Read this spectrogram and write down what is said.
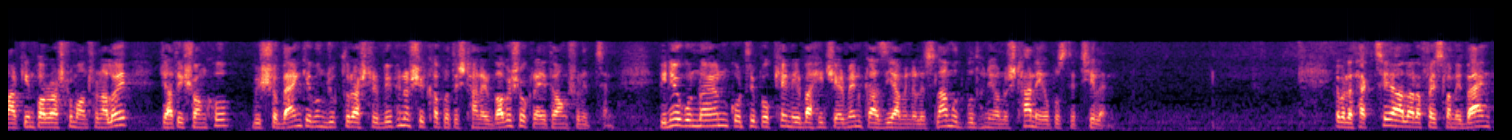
মার্কিন পররাষ্ট্র মন্ত্রণালয়, জাতিসংঘ বিশ্ব ব্যাংক এবং যুক্তরাষ্ট্রের বিভিন্ন শিক্ষা প্রতিষ্ঠানের গবেষকরা এতে অংশ নিচ্ছেন। বিনিয়োগ উন্নয়ন কর্তৃপক্ষের নির্বাহী চেয়ারম্যান কাজী আমিনুল ইসলাম উদ্বোধনী অনুষ্ঠানে উপস্থিত ছিলেন। এবারে থাকছে আল আরাফা ইসলামী ব্যাংক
